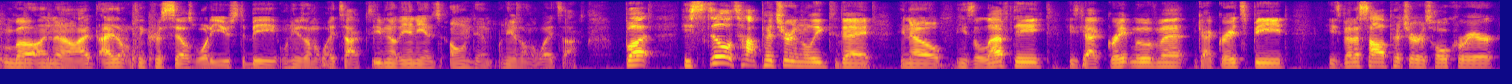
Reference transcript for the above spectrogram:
Well, no, I, I don't think Chris Sale's what he used to be when he was on the White Sox, even though the Indians owned him when he was on the White Sox. But he's still a top pitcher in the league today. You know, he's a lefty. He's got great movement, got great speed. He's been a solid pitcher his whole career.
